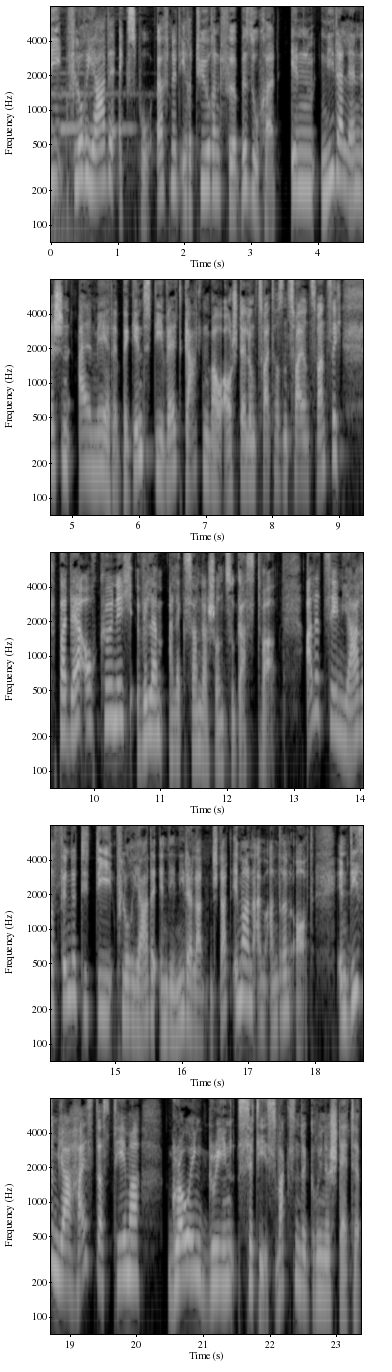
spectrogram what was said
Die Floriade Expo öffnet ihre Türen für Besucher. Im niederländischen Almere beginnt die Weltgartenbauausstellung 2022, bei der auch König Willem Alexander schon zu Gast war. Alle zehn Jahre findet die Floriade in den Niederlanden statt, immer an einem anderen Ort. In diesem Jahr heißt das Thema Growing Green Cities, wachsende grüne Städte.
